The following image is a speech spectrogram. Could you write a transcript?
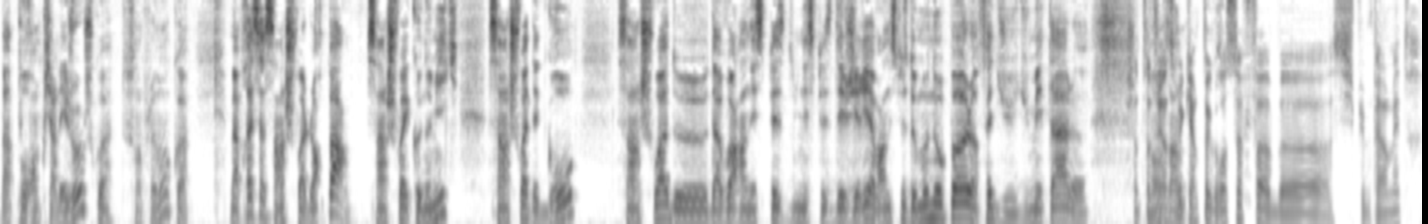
bah pour remplir les jauges quoi, tout simplement quoi. Mais après ça c'est un choix de leur part, c'est un choix économique, c'est un choix d'être gros, c'est un choix de d'avoir un espèce d'une espèce d'égérie, avoir une espèce de monopole en fait du, du métal. euh. J'ai entendu un un- truc un peu grossophobe, euh, si je puis me permettre.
